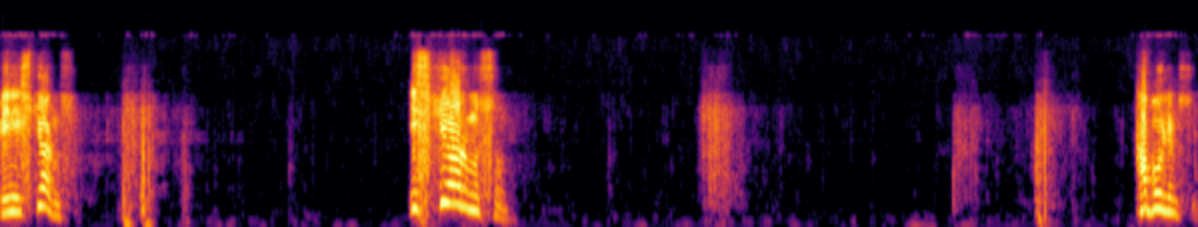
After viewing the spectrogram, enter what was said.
Beni istiyor musun? İstiyor musun? Kabulümsün.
